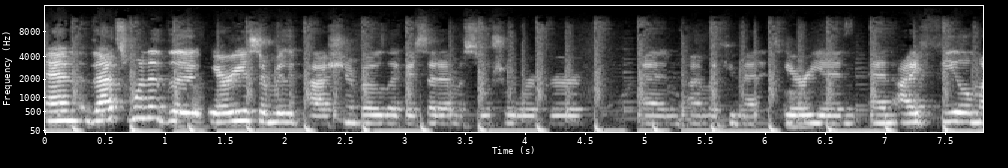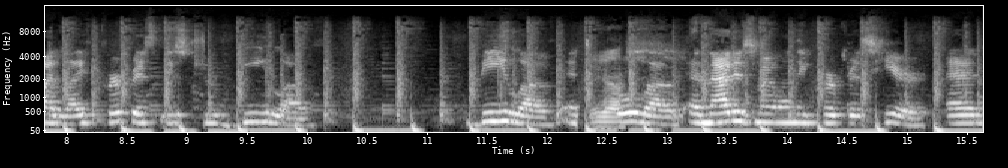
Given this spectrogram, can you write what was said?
And that's one of the areas I'm really passionate about. Like I said, I'm a social worker and I'm a humanitarian, and I feel my life purpose is to be love, be love, and Yes. love, and that is my only purpose here. And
